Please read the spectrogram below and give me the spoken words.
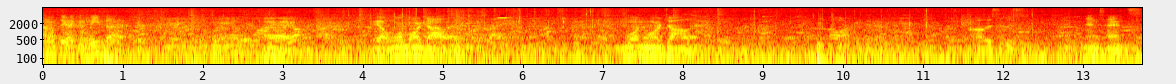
I don't think I can leave that. All right. I got one more dollar. one more dollar. Oh, this is intense.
